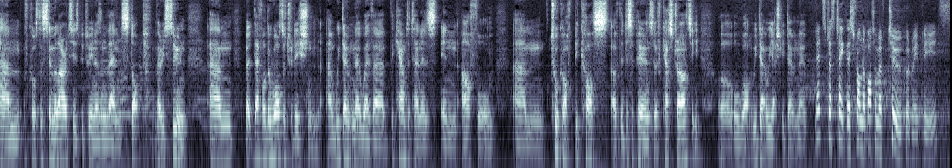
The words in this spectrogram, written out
Um, of course, the similarities between us and them stop very soon. Um, but therefore, there was a tradition, and we don't know whether the countertenors in our form um, took off because of the disappearance of castrati or, or what. We, don't, we actually don't know. Let's just take this from the bottom of two, could we please?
